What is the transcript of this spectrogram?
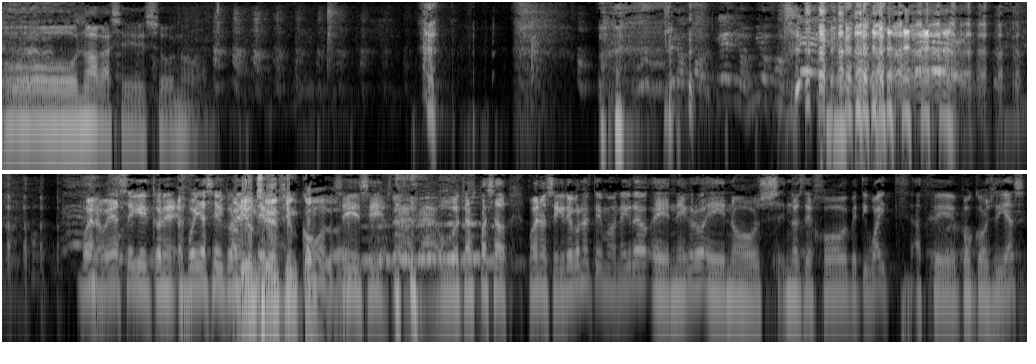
Oh, no hagas eso, no. Bueno, voy a seguir con el, voy a seguir con Había el un tema. silencio incómodo, ¿eh? Sí, sí, ostras, Hugo, te has pasado. Bueno, seguiré con el tema negro. Eh, negro eh, nos, nos dejó Betty White hace pocos días.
